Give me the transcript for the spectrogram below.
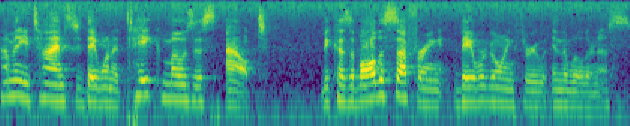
How many times did they want to take Moses out because of all the suffering they were going through in the wilderness?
